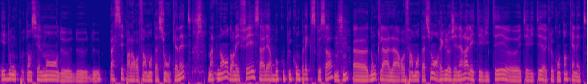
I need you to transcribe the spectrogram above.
et donc potentiellement de, de, de passer par la refermentation en canette. Maintenant, dans les faits, ça a l'air beaucoup plus complexe que ça. Mhm. Euh, donc la, refermentation, en règle générale, est évitée, euh, est évitée avec le contenant canette.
